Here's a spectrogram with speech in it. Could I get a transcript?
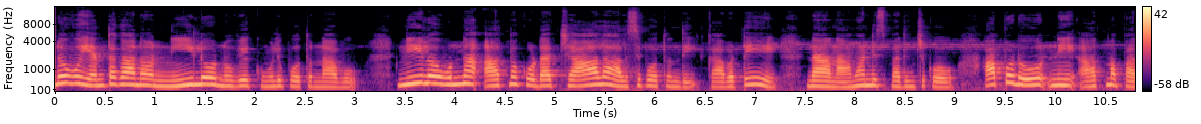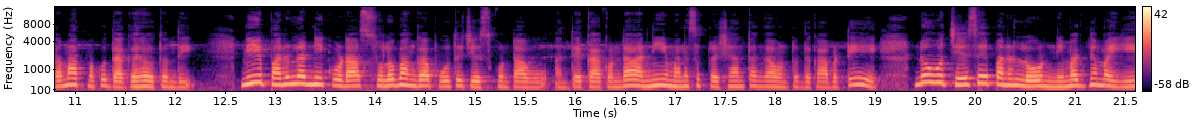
నువ్వు ఎంతగానో నీలో నువ్వే కుమిలిపోతున్నావు. నీలో ఉన్న ఆత్మ కూడా చాలా అలసిపోతుంది. కాబట్టి నా నామాన్ని స్మరించుకో. అప్పుడు నీ ఆత్మ పరమాత్మకు దగ్గరవుతుంది. నీ పనులన్నీ కూడా సులభంగా పూర్తి చేసుకుంటావు. అంతేకాకుండా నీ మనసు ప్రశాంతంగా ఉంటుంది కాబట్టి నువ్వు చేసే పనుల్లో నిమగ్నమయ్యి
